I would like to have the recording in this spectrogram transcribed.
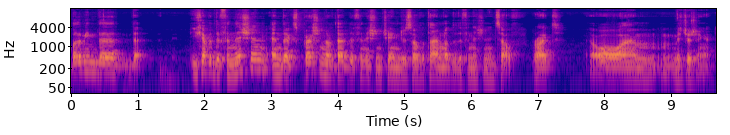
but I mean the, the you have a definition, and the expression of that definition changes over time, not the definition itself, right? Or I'm misjudging it.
